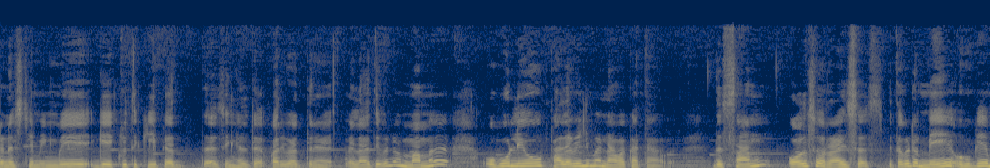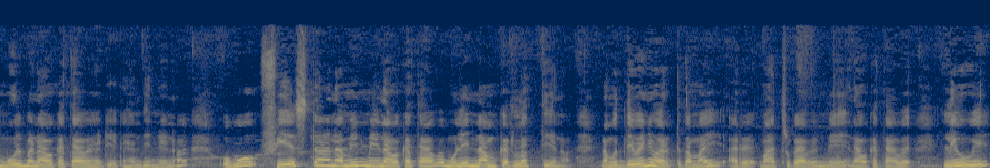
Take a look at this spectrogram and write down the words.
අර්නස්ට් හෙමින්ගේගේ කෘති කීපයක් සිංහලට පරිවර්තනය වෙලා තිබෙනවා. මම ඔහු ලියූ පළවෙනිම නවකතාව The Sun Also Rises. එතකොට මේ ඔහුගේ මුල්ම නවකතාව හැටියට හැඳින්වෙනවා. ඔහු ෆියස්ටා නමින් මේ නවකතාව මුලින් නම් කරලත් තියෙනවා. නමුත් දෙවැනි වරට තමයි අර මාතෘකාවෙන් මේ නවකතාව ලිව්වේ.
